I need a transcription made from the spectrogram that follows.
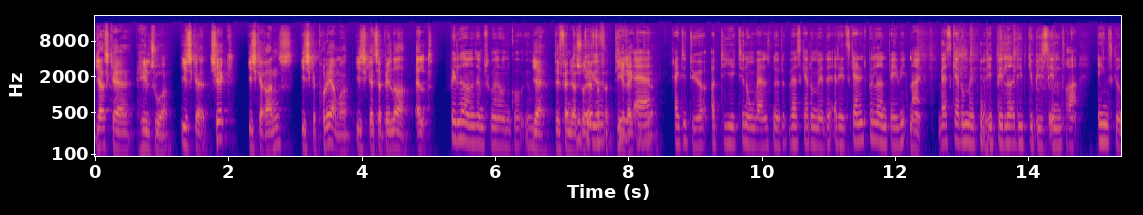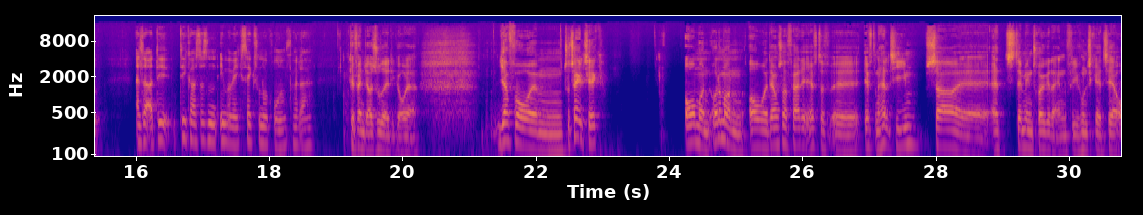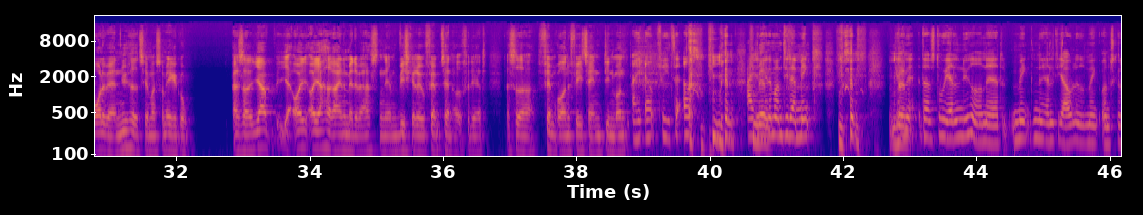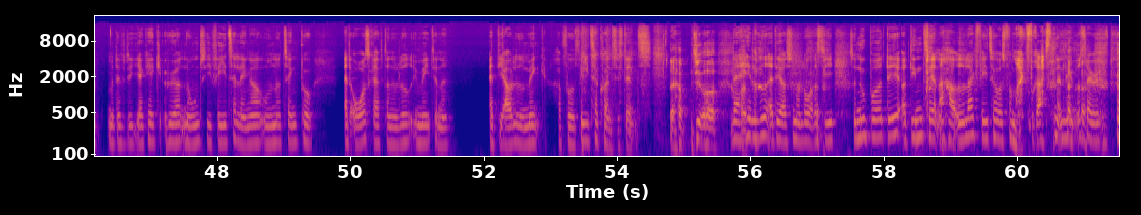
Jeg skal hele turen. I skal tjekke, I skal rense, I skal polere mig, I skal tage billeder, alt. Billederne, dem skal man undgå, jo. Ja, det fandt jeg også ud efter. De er rigtig dyre rigtig dyre, og de er ikke til nogen verdens nytte. Hvad skal du med det? Er det et scanningsbillede af en baby? Nej. Hvad skal du med et billede af dit gebis indenfra? Ingen skid. Altså, og det, det koster sådan immer væk 600 kroner, føler jeg. Det fandt jeg også ud af, det går, ja. Jeg får øhm, total tjek. Overmunden, undermunden, og øh, da hun så er færdig efter, øh, efter en halv time, så øh, er stemningen trykket derinde, fordi hun skal til at overlevere en nyhed til mig, som ikke er god. Altså, jeg, jeg, og, og jeg havde regnet med det værste, sådan, jamen, vi skal rive fem tænder ud, fordi at der sidder fem rådne feta inde i din mund. Ej, ad, feta, ad. Men, Ej, det men, minder mig om de der mink. men, Men, der stod i alle nyhederne, at mængden, alle de aflevede mink, undskyld, men det er fordi, jeg kan ikke høre nogen sige feta længere, uden at tænke på, at overskrifterne lød i medierne, at de aflevede mink har fået feta-konsistens. ja, det var, Hvad helvede er det også sådan noget lort at sige? Så nu både det og dine tænder har ødelagt fetaost for mig for resten af livet, seriøst.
